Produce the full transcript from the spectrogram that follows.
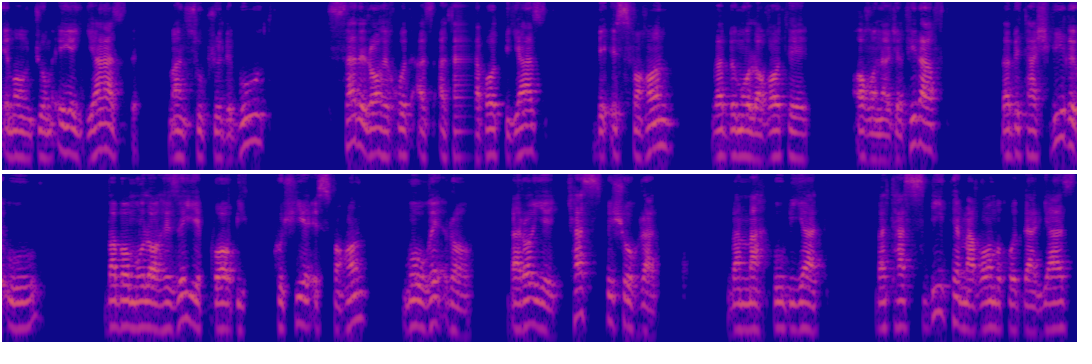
امام جمعه یزد منصوب شده بود سر راه خود از عتبات به یزد به اصفهان و به ملاقات آقا نجفی رفت و به تشویق او و با ملاحظه بابی کشی اصفهان موقع را برای کسب شهرت و محبوبیت و تثبیت مقام خود در یزد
